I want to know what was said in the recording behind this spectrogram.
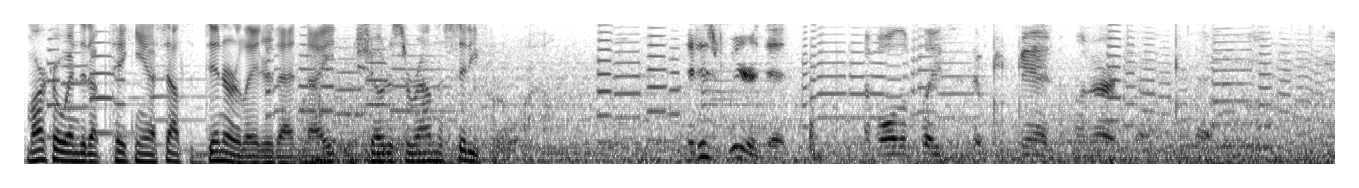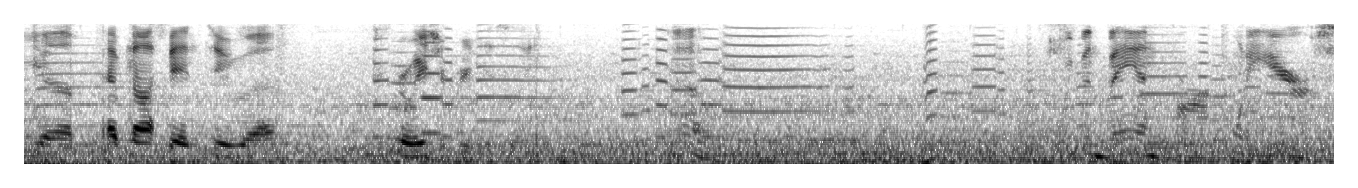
Marco ended up taking us out to dinner later that night and showed us around the city for a while. It is weird that of all the places that we've been on Earth, that we, we uh, have not been to uh, Croatia previously. Yeah. We've been banned for 20 years.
